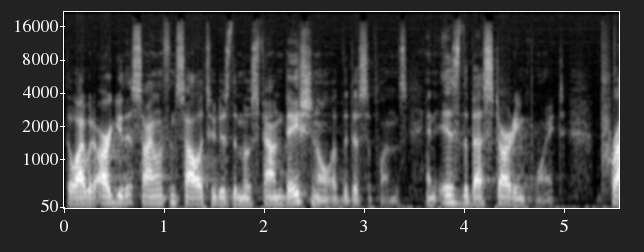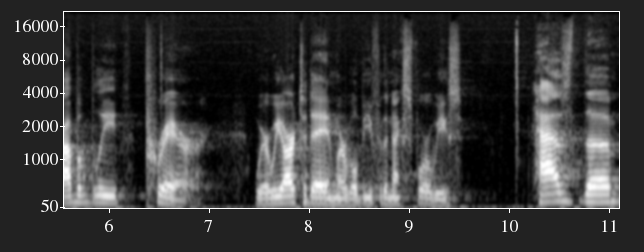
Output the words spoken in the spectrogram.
though I would argue that silence and solitude is the most foundational of the disciplines and is the best starting point, probably prayer, where we are today and where we'll be for the next four weeks, has the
